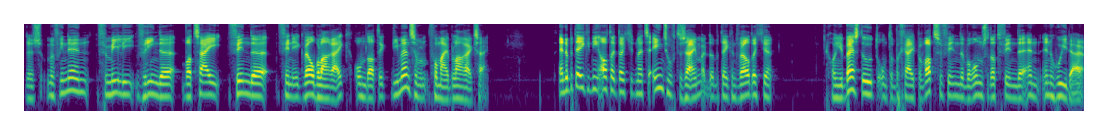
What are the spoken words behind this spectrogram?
Dus mijn vriendin, familie, vrienden, wat zij vinden, vind ik wel belangrijk, omdat ik die mensen voor mij belangrijk zijn. En dat betekent niet altijd dat je het met ze eens hoeft te zijn, maar dat betekent wel dat je gewoon je best doet om te begrijpen wat ze vinden, waarom ze dat vinden en, en hoe je daar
